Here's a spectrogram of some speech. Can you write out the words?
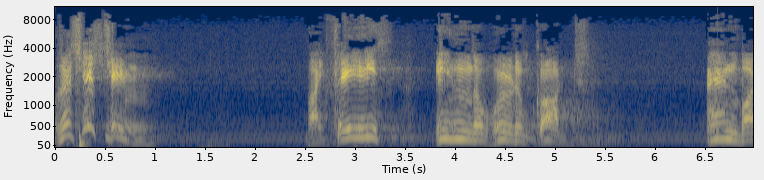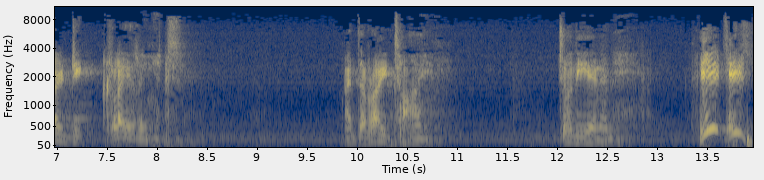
Resist him by faith in the Word of God and by declaring it at the right time to the enemy. It is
